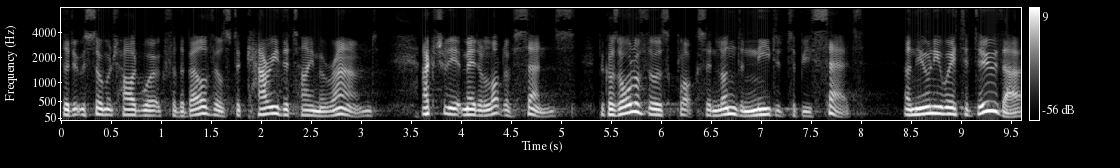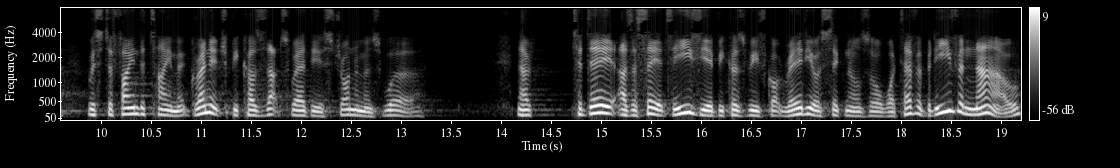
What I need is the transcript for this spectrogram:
that it was so much hard work for the Belvilles to carry the time around, Actually, it made a lot of sense because all of those clocks in London needed to be set. And the only way to do that was to find the time at Greenwich because that's where the astronomers were. Now, today, as I say, it's easier because we've got radio signals or whatever, but even now,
